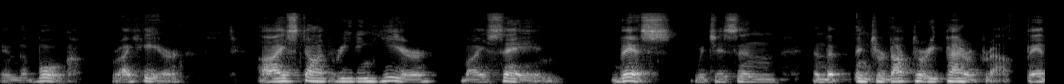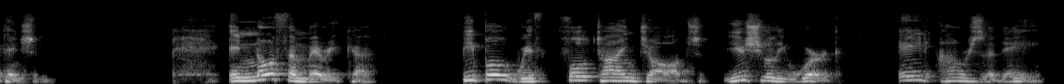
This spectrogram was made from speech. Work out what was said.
in the book right here, I start reading here by saying this, which is in, in the introductory paragraph. Pay attention. In North America, people with full-time jobs usually work eight hours a day,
